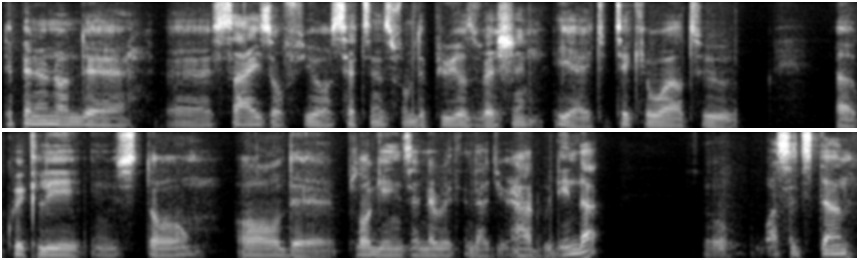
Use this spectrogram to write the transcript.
Depending on the uh, size of your settings from the previous version, yeah, it will take a while to uh, quickly install all the plugins and everything that you had within that. So once it's done,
